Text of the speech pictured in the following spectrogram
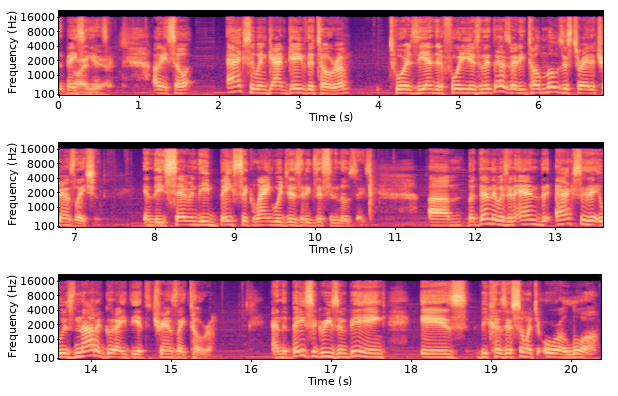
the basic idea. answer. Okay, so actually, when God gave the Torah, towards the end of the 40 years in the desert, he told Moses to write a translation in the 70 basic languages that existed in those days. Um, but then there was an end. Actually, it was not a good idea to translate Torah. And the basic reason being is because there's so much oral law,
